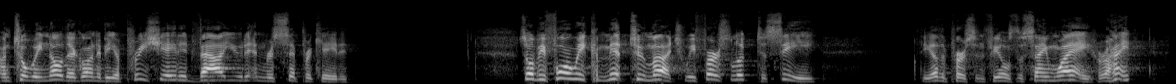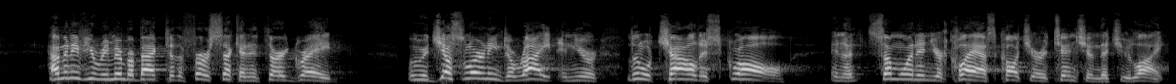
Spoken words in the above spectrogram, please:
until we know they're going to be appreciated, valued, and reciprocated. So before we commit too much, we first look to see if the other person feels the same way, right? How many of you remember back to the first, second, and third grade? We were just learning to write, and your little childish scrawl, and a, someone in your class caught your attention that you liked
